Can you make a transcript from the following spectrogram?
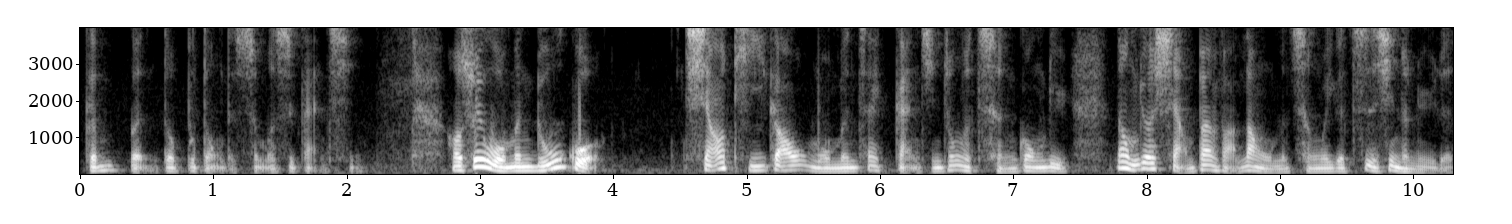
根本都不懂得什么是感情。好，所以，我们如果想要提高我们在感情中的成功率，那我们就要想办法让我们成为一个自信的女人。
